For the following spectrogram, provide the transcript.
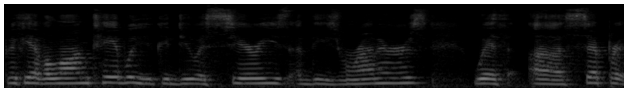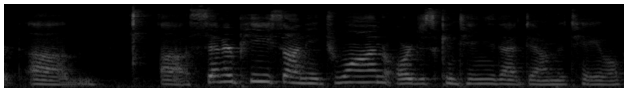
but if you have a long table, you could do a series of these runners with a separate um, uh, centerpiece on each one or just continue that down the table.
